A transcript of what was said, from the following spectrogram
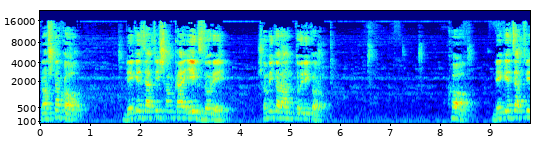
প্রশ্ন ক ডেকের যাত্রীর সংখ্যা এক্স ধরে সমীকরণ তৈরি করো। খ ডেকের যাত্রী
